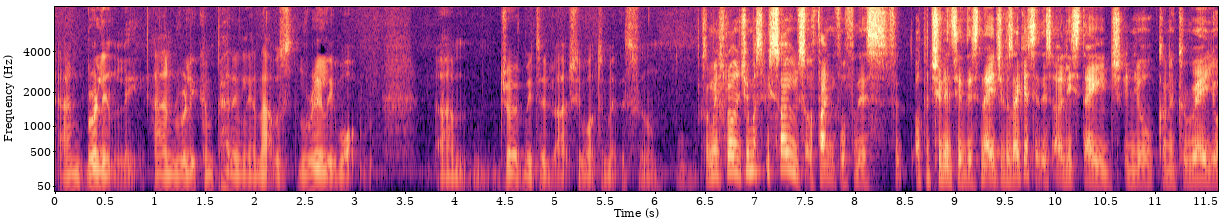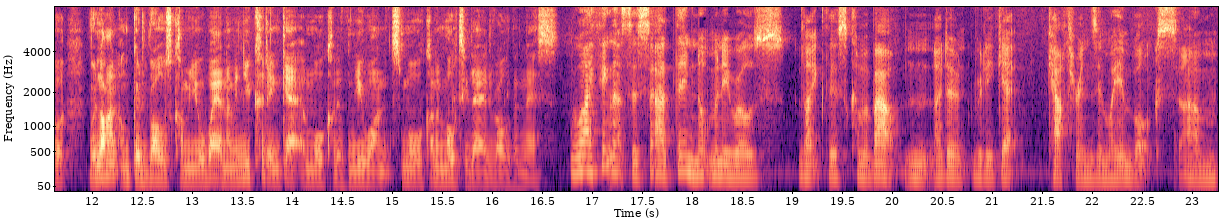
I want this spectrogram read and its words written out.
and brilliantly and really compellingly. And that was really what um, drove me to actually want to make this film. Because I mean, Florence, you must be so sort of thankful for this for opportunity of this nature. Because I guess at this early stage in your kind of career, you're reliant on good roles coming your way, and I mean, you couldn't get a more kind of nuanced, more kind of multi-layered role than this. Well, I think that's the sad thing. Not many roles like this come about, and I don't really get Catherine's in my inbox. Um,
